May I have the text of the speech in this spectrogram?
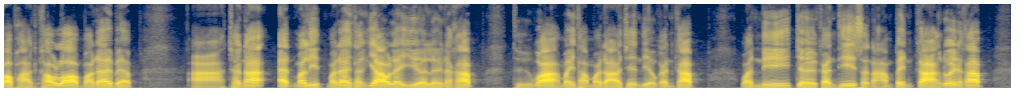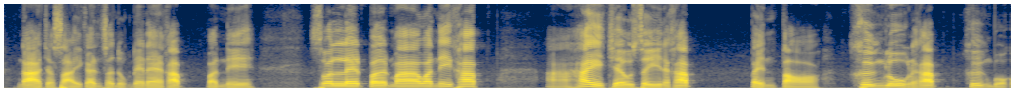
ก็ผ่านเข้ารอบมาได้แบบาชนะแอตมาริดมาได้ทั้งเย่าและเยือนเลยนะครับ ถือว่าไม่ธรรมดาเช่นเดียวกันครับ วันนี้เจอกันที่สนามเป็นกลางด้วยนะครับ น่าจะใส่กันสนุกแน่ๆครับ วันนี้ ส่วนเลทเปิดมาวันนี้ครับให้เชลซีนะครับ เป็นต่อครึ่งลูกนะครับ ครึ่งบวก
